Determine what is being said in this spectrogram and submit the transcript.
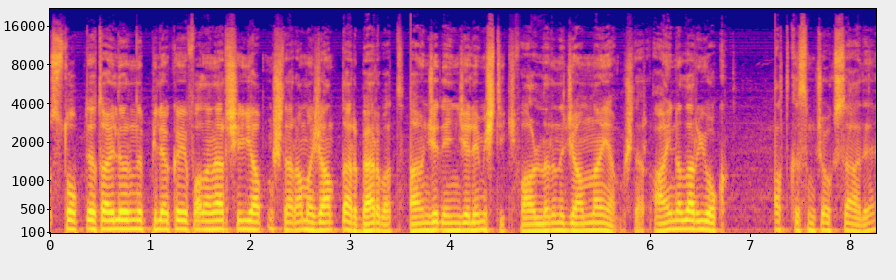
Stop detaylarını, plakayı falan her şeyi yapmışlar ama jantlar berbat. Daha önce de incelemiştik. Farlarını camdan yapmışlar. Aynalar yok. Alt kısmı çok sade.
